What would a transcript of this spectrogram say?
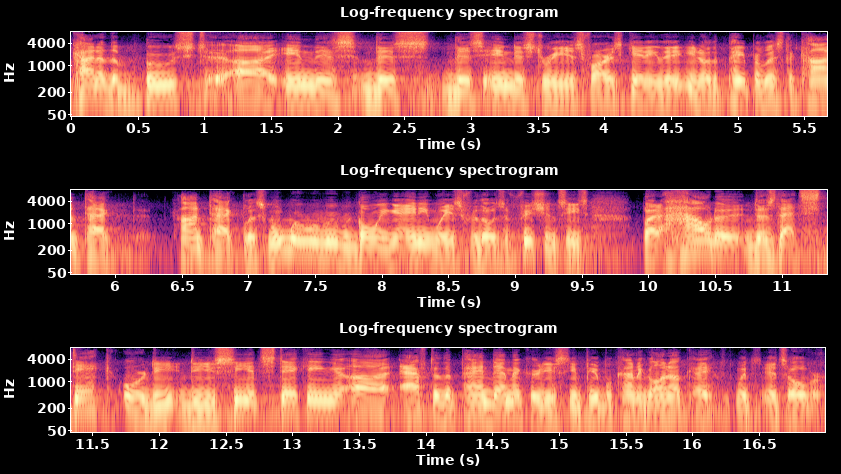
kind of the boost uh, in this this this industry as far as getting the you know the paperless, the contact contactless. We, we, we were going anyways for those efficiencies, but how do, does that stick, or do you, do you see it sticking uh, after the pandemic, or do you see people kind of going, okay, it's, it's over?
